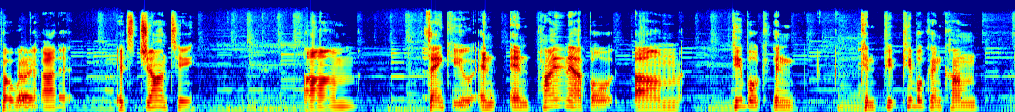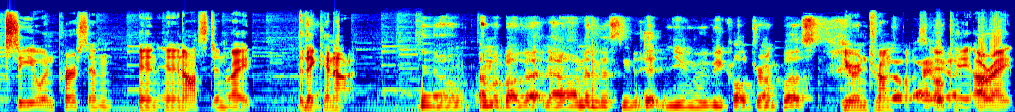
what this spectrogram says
but we Good. got it. It's jaunty. Um, thank you. And and pineapple. Um, people can can pe- people can come see you in person in in Austin, right? They cannot. No, I'm above that now. I'm in this hit new movie called Drunk Bus. You're in drunk So bus. I, uh, okay, all right.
